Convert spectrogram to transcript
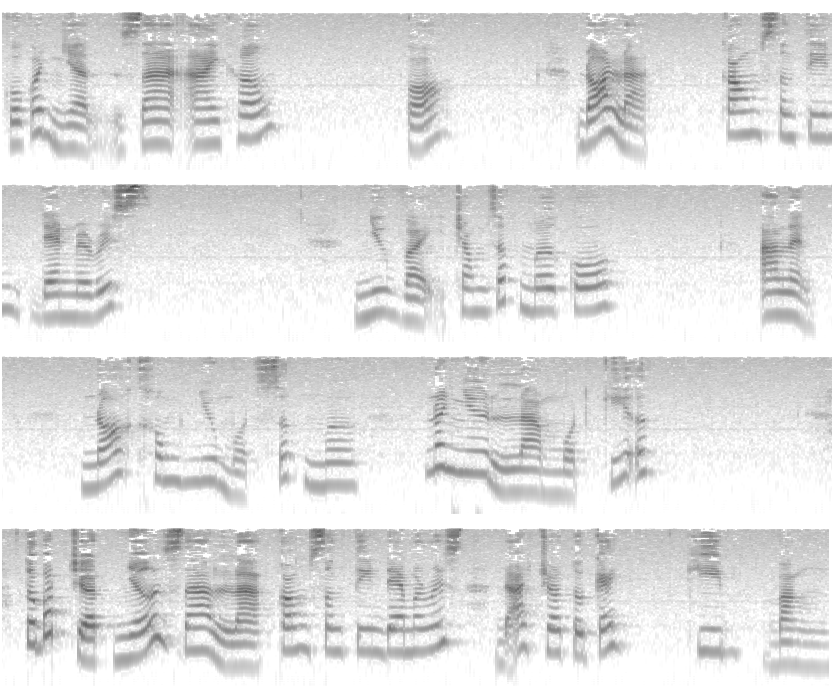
Cô có nhận ra ai không? Có. Đó là Constantine Denmeris. Như vậy trong giấc mơ cô, Alan, Nó không như một giấc mơ, Nó như là một ký ức Tôi bất chợt nhớ ra là Constantine Demeris đã cho tôi cái kim bằng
